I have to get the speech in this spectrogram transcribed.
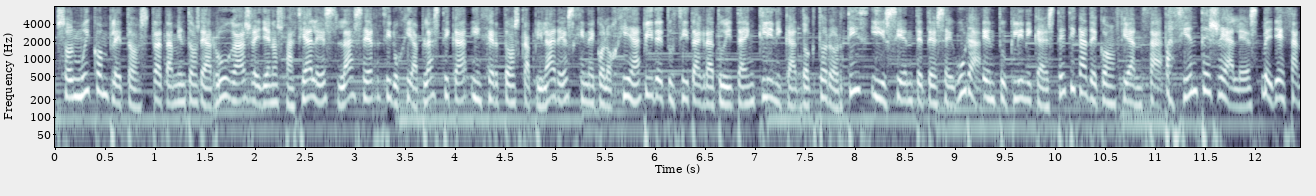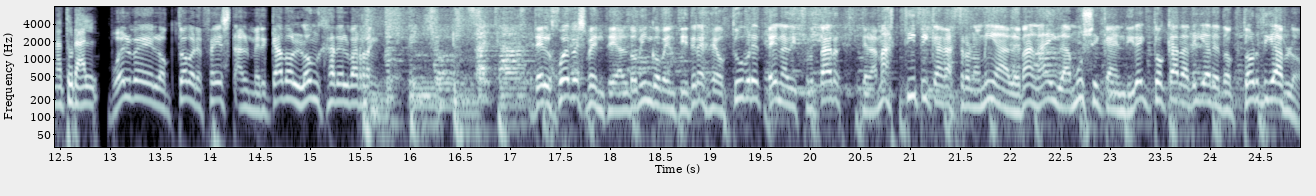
Son muy completos. Tratamientos de arrugas, rellenos faciales, láser, cirugía plástica, injertos capilares, ginecología. Pide tu cita gratuita en Clínica Doctor Ortiz y siéntete segura en tu clínica estética de confianza. Pacientes reales, belleza natural. Vuelve el Oktoberfest al mercado Lonja del Barranco. Del jueves 20 al domingo 23 de octubre, ven a disfrutar de la más típica gastronomía alemana y la música en directo cada día de Doctor Diablo.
